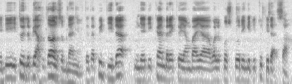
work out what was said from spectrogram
Jadi itu lebih afdal sebenarnya. Tetapi tidak menjadikan mereka yang bayar walaupun RM10 itu tidak sah.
